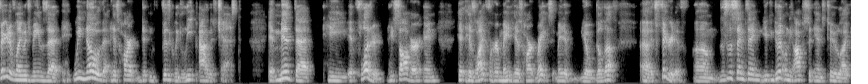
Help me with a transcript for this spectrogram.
Figurative language means that we know that his heart didn't physically leap out of his chest. It meant that he it fluttered. He saw her, and his light for her made his heart race. It made it you know build up. Uh, it's figurative. Um, this is the same thing. You can do it on the opposite ends too. Like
